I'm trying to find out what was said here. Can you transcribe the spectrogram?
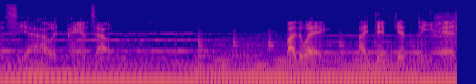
Let's see how it pans out. By the way, I did get the heads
